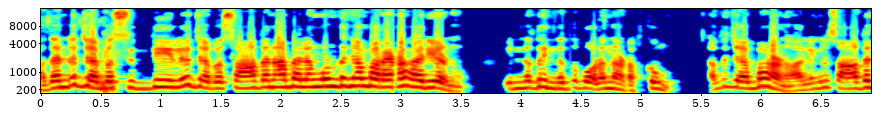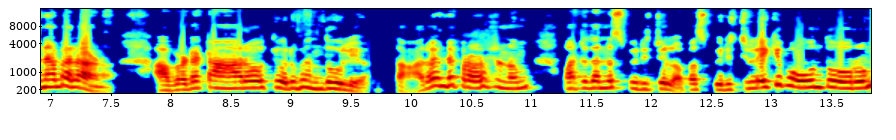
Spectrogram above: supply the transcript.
അതെന്റെ ജപസിദ്ധിയിൽ ജപസാധനാ ബലം കൊണ്ട് ഞാൻ പറയണ കാര്യമാണ്. ഇന്നത് ഇന്നത് പോലെ നടക്കും. അത് ജപമാണ് അല്ലെങ്കിൽ സാധനാ ബലമാണ്. അവിടെ ടാരോയ്ക്ക് ഒരു ബന്ധവുമില്ല ടാരോ എന്റെ പ്രൊഫഷനും മറ്റു തന്നെ സ്പിരിച്വലും അപ്പൊ സ്പിരിച്വലിലേക്ക് പോകും തോറും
